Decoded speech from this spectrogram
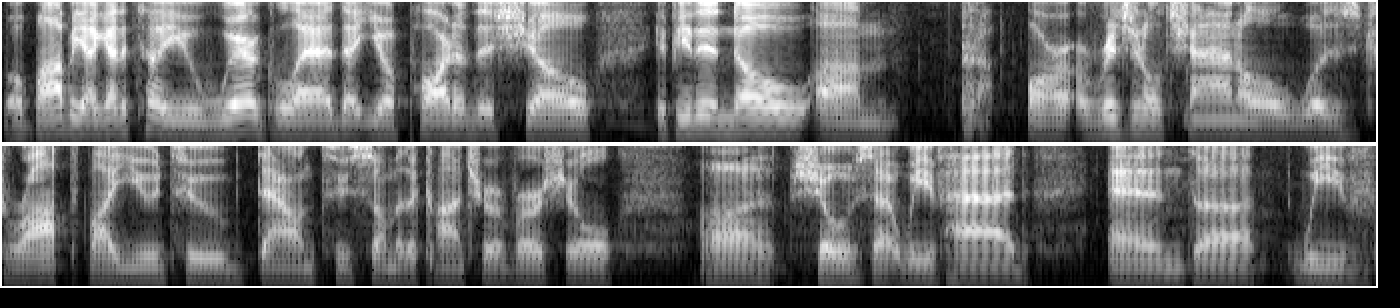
Well, Bobby, I got to tell you, we're glad that you're part of this show. If you didn't know, um, our original channel was dropped by YouTube down to some of the controversial uh, shows that we've had, and uh, we've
